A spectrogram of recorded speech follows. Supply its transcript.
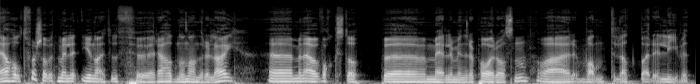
Jeg holdt for så vidt med United før jeg hadde noen andre lag. Men jeg har vokst opp mer eller mindre på Åråsen og er vant til at bare livet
